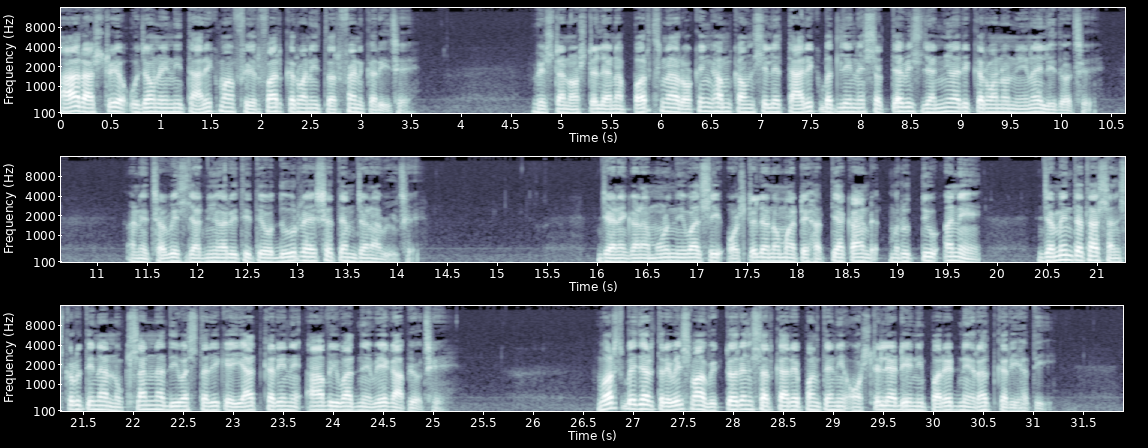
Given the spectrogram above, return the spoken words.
આ રાષ્ટ્રીય ઉજવણીની તારીખમાં ફેરફાર કરવાની તરફેણ કરી છે. વેસ્ટર્ન ઓસ્ટ્રેલિયાના પર્થના રોકિંગહામ કાઉન્સિલે તારીખ બદલીને સત્યાવીસ જાન્યુઆરી કરવાનો નિર્ણય લીધો છે અને છવ્વીસ જાન્યુઆરીથી તેઓ દૂર રહેશે તેમ જણાવ્યું છે. જેણે ઘણા મૂળ નિવાસી ઓસ્ટ્રેલિયનો માટે હત્યાકાંડ, મૃત્યુ અને જમીન તથા સંસ્કૃતિના નુકસાનના દિવસ તરીકે યાદ કરીને આ વિવાદને વેગ આપ્યો છે. વર્ષ બે હજાર ત્રેવીસમાં વિક્ટોરિયન સરકારે પણ તેની ઓસ્ટ્રેલિયા ડેની પરેડને રદ કરી હતી.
